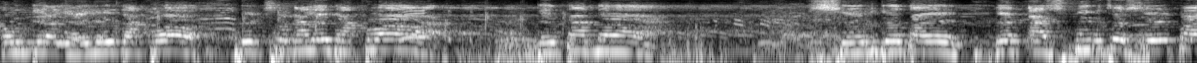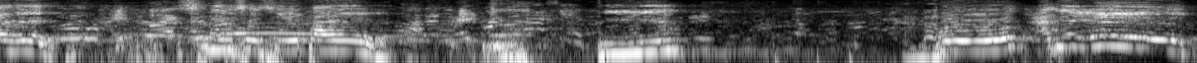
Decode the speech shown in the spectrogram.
दाखवून द्या यायला दाखवा प्रेक्षकाला दाखवा. देताना. शेप देत आहे. हे काश्मीरचं शेप आहे. काश्मीरचं शेप आहे. तीन दोन आणि एक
